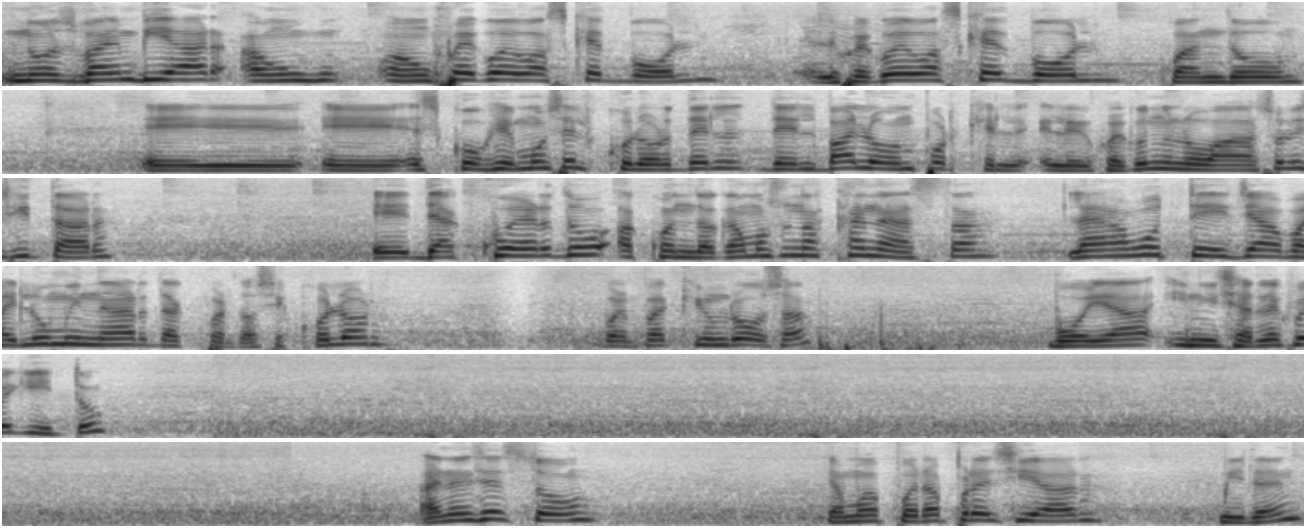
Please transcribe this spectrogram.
nos va a enviar a un, juego de básquetbol. El juego de básquetbol, cuando eh, escogemos el color del, balón, porque el, el, juego nos lo va a solicitar, eh, de acuerdo a cuando hagamos una canasta, la botella va a iluminar de acuerdo a ese color. Voy a aquí un rosa, voy a iniciar el jueguito. Ahí en esto, ya vamos a poder apreciar, miren,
